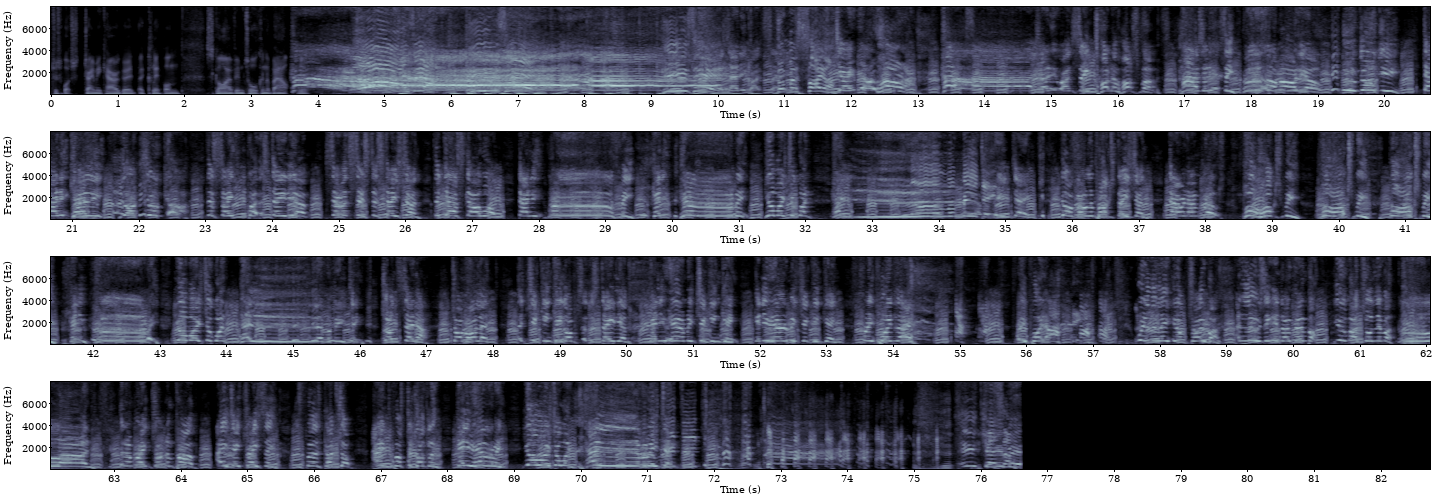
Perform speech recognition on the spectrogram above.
just watched Jamie Carragher a clip on Sky of him talking about. you know- He is here! The Messiah! Jamie O'Hara! Has anyone seen Tottenham Hotspur? Has anyone seen Romero? Udogie? Danny Kelly? Juncker? The Sainsbury by the Stadium? Seven Sister Station? The Glasgow one? Danny Murphy? Can you hear me? You're shook one! Hello, meeting! Northumberland Park Station! Darren Ambrose! Paul Hawksbee! Paul Hawksbee! Paul Hawksbee! Can you hear me? Your voice took one hell of a meeting! John Cena! Tom Holland! The Chicken King opposite the stadium! Can you hear me, Chicken King? Can you hear me, Chicken King? Three point left! Three point Winning the league in October and losing in November. You mugs will never learn. The number eight Tottenham pub. AJ Tracey. The Spurs club shop. And Postecoglou. Can you hear me? Your voice are one hell of a meeting. He came in.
